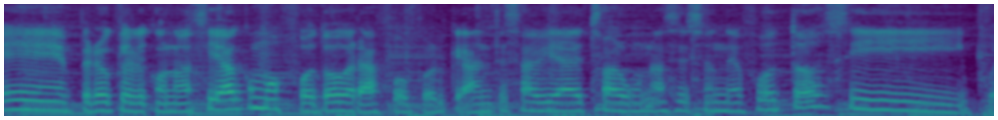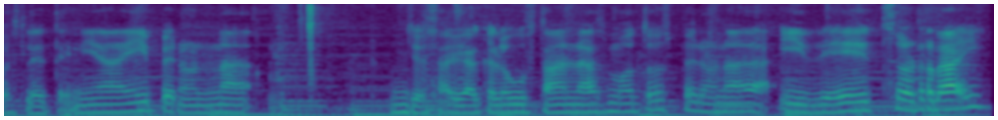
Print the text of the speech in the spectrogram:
eh, pero que le conocía como fotógrafo, porque antes había hecho alguna sesión de fotos y pues le tenía ahí, pero nada, yo sabía que le gustaban las motos, pero nada, y de hecho Ray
